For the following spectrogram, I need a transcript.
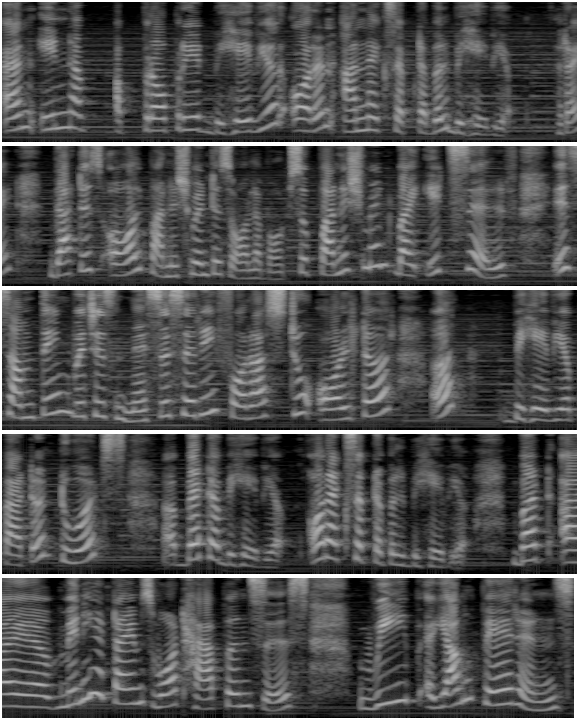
an inappropriate behavior or an unacceptable behavior right that is all punishment is all about so punishment by itself is something which is necessary for us to alter a behavior pattern towards uh, better behavior or acceptable behavior. But uh, many a times what happens is we uh, young parents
